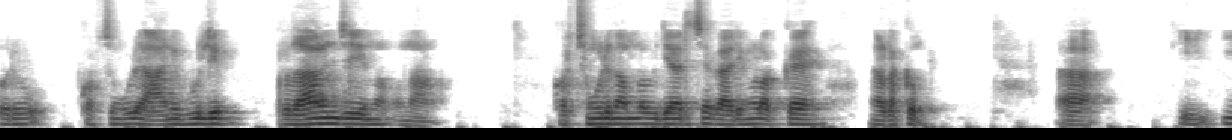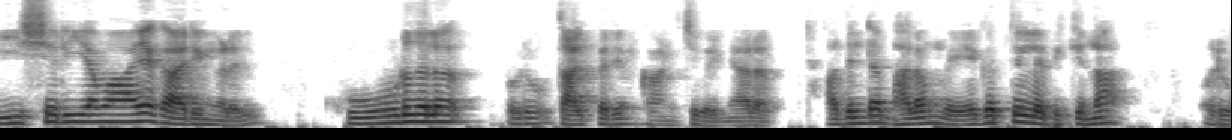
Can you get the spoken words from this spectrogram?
ഒരു കുറച്ചും കൂടി ആനുകൂല്യം പ്രദാനം ചെയ്യുന്ന ഒന്നാണ്. കുറച്ചും കൂടി നമ്മൾ വിചാരിച്ച കാര്യങ്ങളൊക്കെ നടക്കും. ഈ ഈശ്വരീയമായ കാര്യങ്ങളിൽ കൂടുതൽ ഒരു താല്പര്യം കാണിച്ചു കഴിഞ്ഞാൽ അതിന്റെ ഫലം വേഗത്തിൽ ലഭിക്കുന്ന ഒരു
